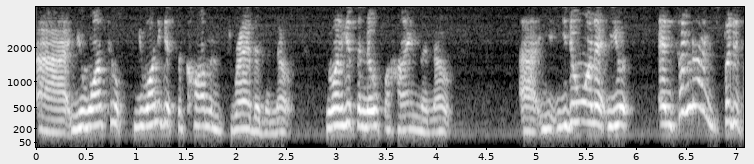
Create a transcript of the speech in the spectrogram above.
uh, you want to you want to get the common thread of the note. You want to get the note behind the note. Uh, you, you don't want to you and sometimes but it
